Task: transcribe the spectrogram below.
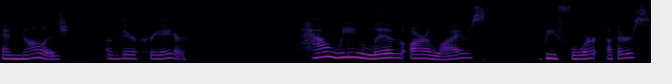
and knowledge of their Creator? How we live our lives before others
